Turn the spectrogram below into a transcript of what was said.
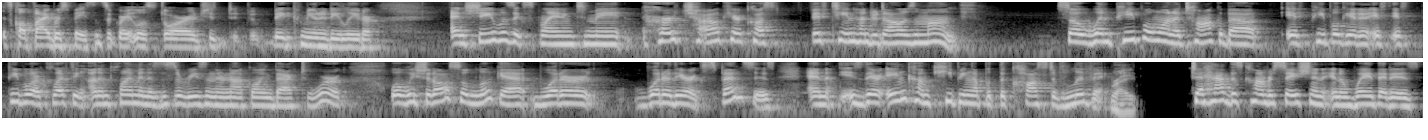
it's called Fibre Space. It's a great little store. She's a big community leader. And she was explaining to me her childcare costs $1,500 a month. So when people want to talk about if people get if if people are collecting unemployment, is this a reason they're not going back to work? Well, we should also look at what are what are their expenses and is their income keeping up with the cost of living? Right. To have this conversation in a way that is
